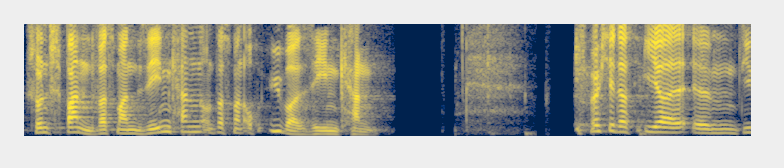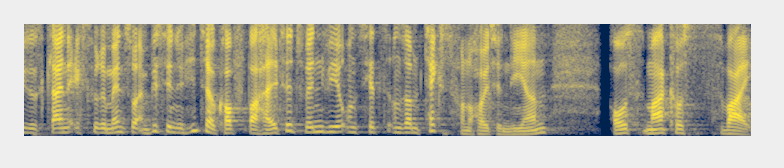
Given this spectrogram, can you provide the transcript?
Schon spannend, was man sehen kann und was man auch übersehen kann. Ich möchte, dass ihr ähm, dieses kleine Experiment so ein bisschen im Hinterkopf behaltet, wenn wir uns jetzt unserem Text von heute nähern aus Markus 2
